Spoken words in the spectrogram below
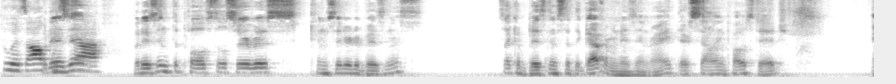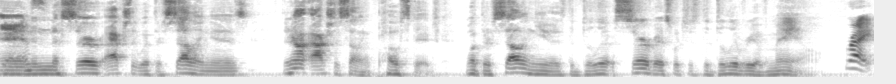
who is all But is pissed off. But isn't the postal service considered a business? It's like a business that the government is in, right? They're selling postage, and Yes. in the serve, actually, what they're selling is they're not actually selling postage. What they're selling you is the deli- service, which is the delivery of mail. Right.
